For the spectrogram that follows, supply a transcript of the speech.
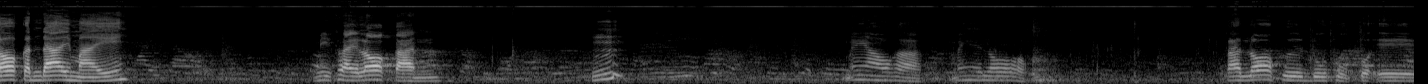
ลอกกันได้ไหม มีใครลอกกันหืมไม่เอาค่ะ ไม่ให้ลอก การลอกคือดูถูกตัวเอง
